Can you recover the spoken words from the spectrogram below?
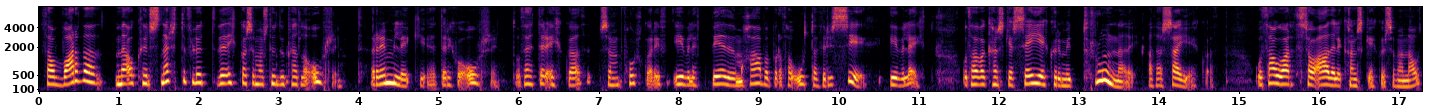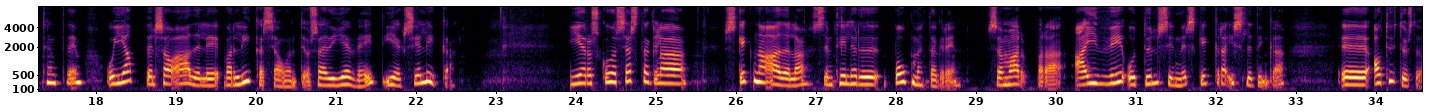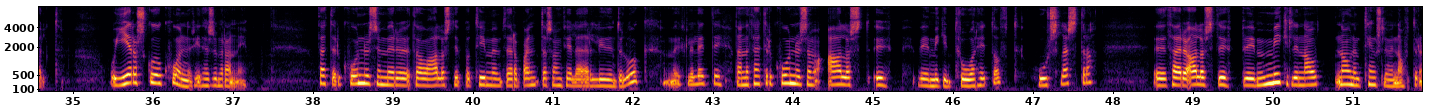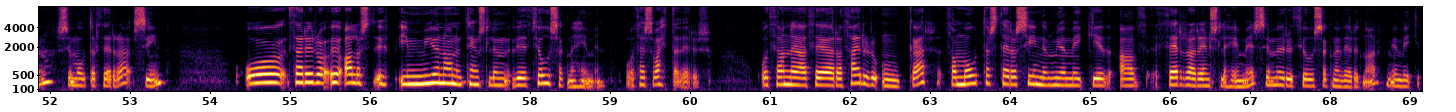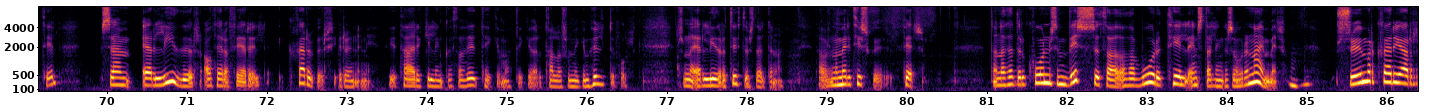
þá var það með ákveðin snertiflutt við eitthvað sem var stundum kallað óhreint, remleiki, þetta er eitthvað óhreint. Og þetta er eitthvað sem fólk var yfirleitt beðið um að hafa bara þá útaf fyrir sig yfirleitt. Og það var kannski að segja eitthvað um í trúnaði að það sæi eitthvað og þá var sá aðili kannski eitthvað sem var nátengt þeim og jafnvel sá aðili var líka sjáandi og sagði ég veit, ég sé líka. Ég er að skoða sérstaklega skegna aðila sem tilherðu bókmentagrein sem var bara æfi og dulsinir skegra íslitinga uh, eh, á 20. öld og ég er að skoða konur í þessum ranni. Þetta eru konur sem eru þá alast upp á tímum þegar bændasamfélagið er líðundu lók miklu leiti. Þannig þetta eru konur sem alast upp við mikinn trúarhitt oft, húslestra. Eh, það eru alast upp við mikill ná, nánum tengslum við náttúruna sem mótar þeirra sín og þær eru alast upp í mjög nánum tengslum við þjóðsagnaheimin og þess vættaverur og þannig að þegar að þær eru ungar þá mótast þeirra sínir mjög mikið af þeirra reynsluheimir sem eru þjóðsagnaverunar mjög mikið til sem er líður á þeirra feril hverfur í rauninni. Því það er ekki lengur þá viðtekjum átt ekki verið að tala svo mikið um huldufólk. Svona er líður á 20-stöldina það var svona meiri tísku fyrr. Þannig að þetta eru konu sem vissu það að það voru til einstaklingar sem voru næmir. Mm -hmm. sumar hverjar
